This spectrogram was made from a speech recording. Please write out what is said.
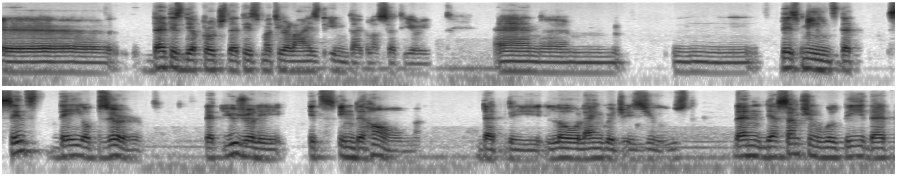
that is the approach that is materialized in diglossia theory. And um, mm, this means that since they observed that usually it's in the home that the low language is used, then the assumption will be that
